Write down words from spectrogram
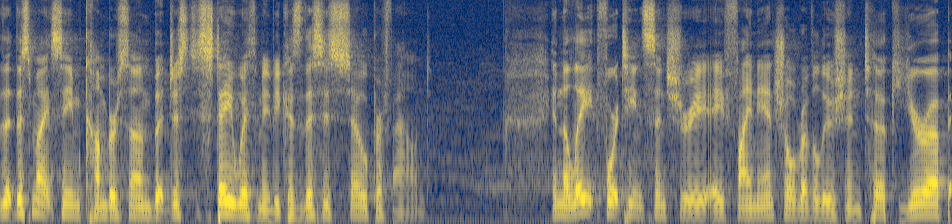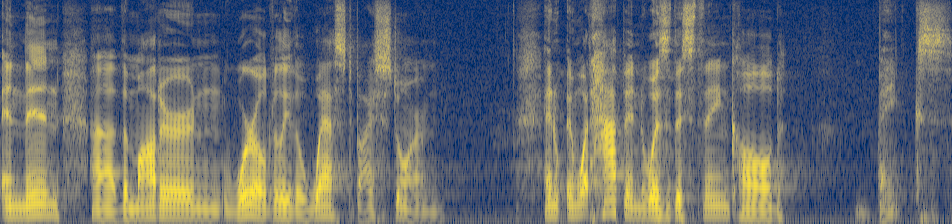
this might seem cumbersome, but just stay with me because this is so profound. In the late 14th century, a financial revolution took Europe and then uh, the modern world, really the West, by storm. And, and what happened was this thing called banks.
